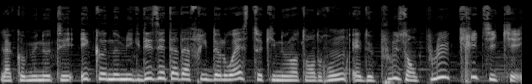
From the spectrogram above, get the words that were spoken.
la communauté économique des États d'Afrique de l'Ouest, qui nous l'entendrons, est de plus en plus critiquée.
